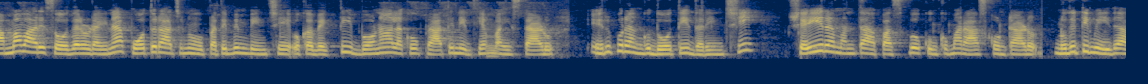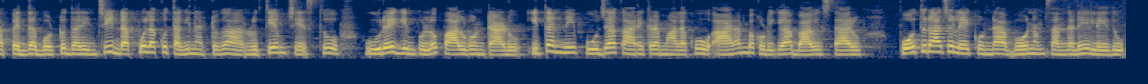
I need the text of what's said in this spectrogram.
అమ్మవారి సోదరుడైన పోతురాజును ప్రతిబింబించే ఒక వ్యక్తి బోనాలకు ప్రాతినిధ్యం వహిస్తాడు. ఎరుపు రంగు ధోతి ధరించి శరీరమంతా పసుపు కుంకుమ రాసుకుంటాడు. నుదుటి మీద పెద్ద బొట్టు ధరించి డప్పులకు తగినట్టుగా నృత్యం చేస్తూ ఊరేగింపులో పాల్గొంటాడు. ఇతన్ని పూజా కార్యక్రమాలకు ఆరంభకుడిగా భావిస్తారు. పోతురాజు లేకుండా బోనం సందడే లేదు.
